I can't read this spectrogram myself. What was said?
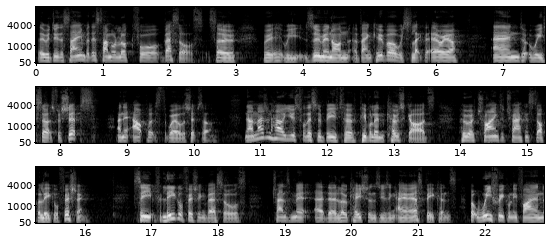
they would do the same, but this time we'll look for vessels. So we, we zoom in on Vancouver, we select the area, and we search for ships, and it outputs where all the ships are. Now imagine how useful this would be to people in coast guards who are trying to track and stop illegal fishing. See, legal fishing vessels transmit at their locations using AIS beacons, but we frequently find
